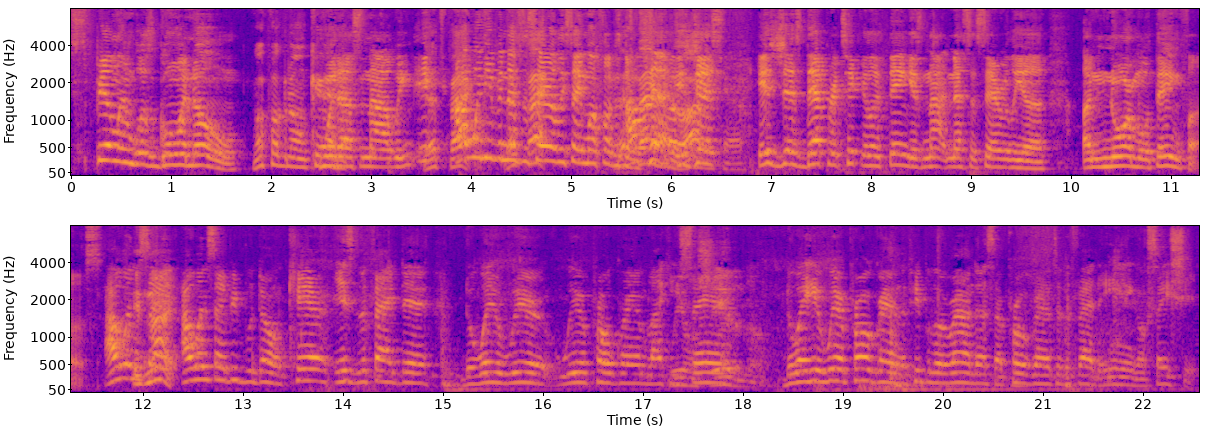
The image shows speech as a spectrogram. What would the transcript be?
spilling what's going on Motherfucker don't care. with us now. We, it- That's I wouldn't even That's necessarily say motherfuckers don't care. It's bro. just, it's just that particular thing is not necessarily a a normal thing for us. I wouldn't it's say not. I wouldn't say people don't care. It's the fact that the way we're we're programmed, like We he's don't saying, share enough. The way he, we're programmed, the people around us are programmed to the fact that he ain't gonna say shit.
